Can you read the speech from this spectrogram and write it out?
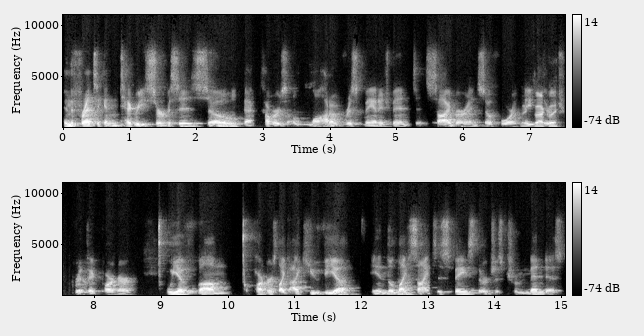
in the forensic and integrity services. So mm-hmm. that covers a lot of risk management and cyber and so forth. They, exactly. They're a terrific partner. We have um, partners like IQVIA in the mm-hmm. life sciences space. They're just tremendous.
